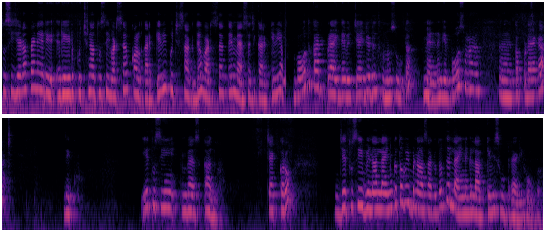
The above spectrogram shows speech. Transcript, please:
ਤੁਸੀਂ ਜਿਹੜਾ ਭੈਣੇ ਰੇ- ਰੇਟ ਪੁੱਛਣਾ, ਤੁਸੀਂ WhatsApp ਕਾਲ ਕਰਕੇ ਵੀ ਪੁੱਛ ਸਕਦੇ ਹੋ। WhatsApp ਤੇ ਮੈਸੇਜ ਕਰਕੇ ਵੀ ਬਹੁਤ ਘੱਟ ਪ੍ਰਾਈਸ ਦੇ ਵਿੱਚ ਹੈ ਜਿਹੜੇ ਤੁਹਾਨੂੰ ਸੂਟ ਮਿਲਣਗੇ। ਬਹੁਤ ਸੋਹਣਾ ਕੱਪੜਾ ਹੈਗਾ। ਦੇਖੋ। ਇਹ ਤੁਸੀਂ ਬਸ ਆ ਦੇਖੋ। ਚੈੱਕ ਕਰੋ। ਜੇ ਤੁਸੀਂ ਬਿਨਾ ਲਾਈਨਿੰਗ ਤੋਂ ਵੀ ਬਣਾ ਸਕਦੇ ਹੋ, ਤੇ ਲਾਈਨਿੰਗ ਲੱਗ ਕੇ ਵੀ ਸੂਟ ਰੈਡੀ ਹੋਊਗਾ।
